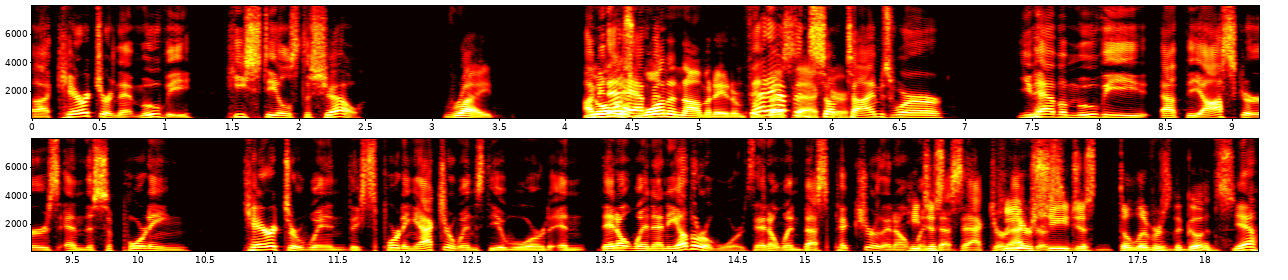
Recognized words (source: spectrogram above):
uh, character in that movie. He steals the show. right. I You mean, almost want to nominate him for that best happens actor. sometimes where you have a movie at the Oscars and the supporting character win, the supporting actor wins the award, and they don't win any other awards. They don't win Best Picture. They don't He win just Best Actor. he actress. or she just delivers the goods. Yeah.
